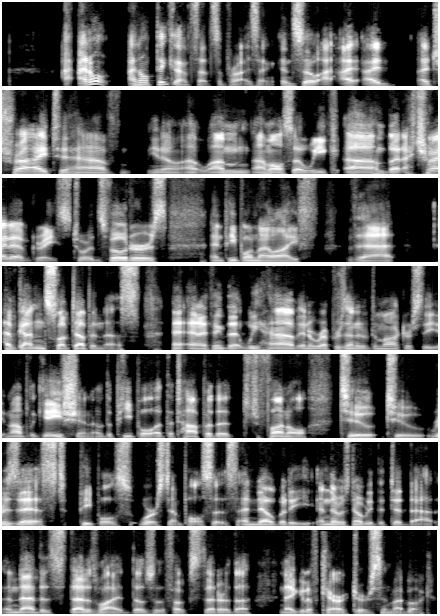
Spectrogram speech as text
I, I don't. I don't think that's that surprising. And so I, I I try to have, you know, I, am I'm also weak, um, but I try to have grace towards voters and people in my life that have gotten swept up in this. And, and, I think that we have in a representative democracy an obligation of the people at the top of the funnel to to resist people's worst impulses. And nobody and there was nobody that did that. And that is that is why those are the folks that are the negative characters in my book.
